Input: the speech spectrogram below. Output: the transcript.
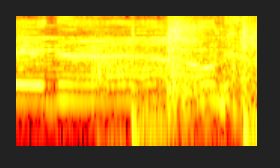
playground.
